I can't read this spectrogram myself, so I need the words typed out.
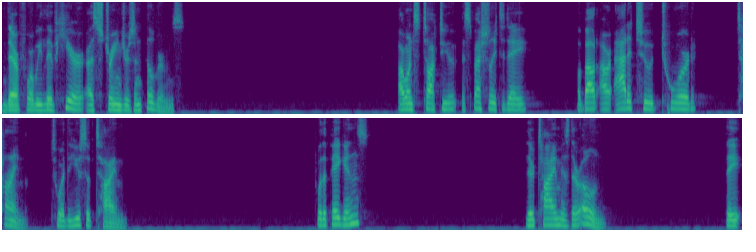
Therefore, we live here as strangers and pilgrims. I want to talk to you, especially today, about our attitude toward time, toward the use of time. For the pagans, their time is their own. They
